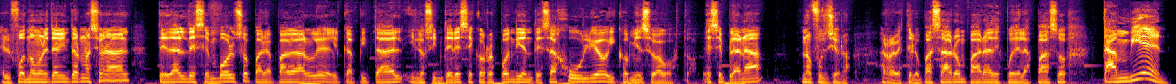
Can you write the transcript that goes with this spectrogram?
el Fondo Monetario Internacional te da el desembolso para pagarle el capital y los intereses correspondientes a julio y comienzo de agosto. Ese plan A no funcionó. Al revés, te lo pasaron para después de las pasos, también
